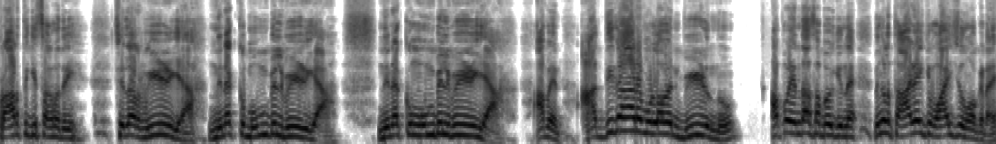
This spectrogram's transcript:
പ്രാർത്ഥിക്ക സഹോദരി ചിലർ വീഴുക നിനക്ക് മുമ്പിൽ വീഴുക നിനക്ക് മുമ്പിൽ വീഴുക അവൻ അധികാരമുള്ളവൻ വീഴുന്നു. അപ്പോൾ എന്താ സംഭവിക്കുന്നത് നിങ്ങൾ താഴേക്ക് വായിച്ചു നോക്കണേ.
